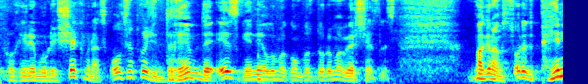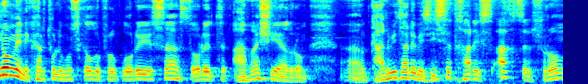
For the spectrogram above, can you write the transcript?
უფრო ღირებული შექმნას ყოველ შემთხვევაში დღემდე ეს გენიალურმა კომპოზიტორებმა ვერ შეძლეს. მაგრამ სწორედ ფენომენი ქართული მუსიკალური ფოლკლორისა სწორედ ამაშია რომ განვითარების ისეთ ხარისხს აღწევს რომ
